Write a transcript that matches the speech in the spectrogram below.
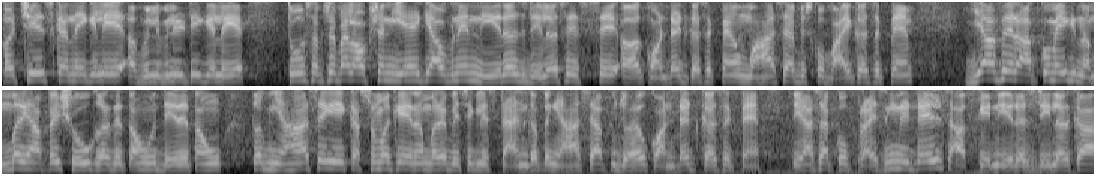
परचेज करने के लिए अवेलेबिलिटी के लिए तो सबसे पहला ऑप्शन ये है कि आप अपने नियरेस्ट डीलर से इससे कांटेक्ट कर सकते हैं, वहाँ से आप इसको बाय कर सकते हैं। या फिर आपको मैं एक नंबर यहाँ पे शो कर देता हूँ, दे देता हूँ तो अब यहाँ से ये कस्टमर केयर नंबर है बेसिकली स्टैंड का तो यहाँ से आप जो है वो कॉन्टैक्ट कर सकते हैं। तो यहाँ से आपको प्राइसिंग डिटेल्स आपके नियरेस्ट डीलर का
